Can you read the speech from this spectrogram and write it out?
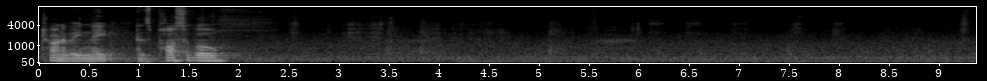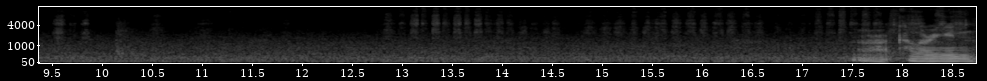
Trying to be neat as possible. Coloring in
